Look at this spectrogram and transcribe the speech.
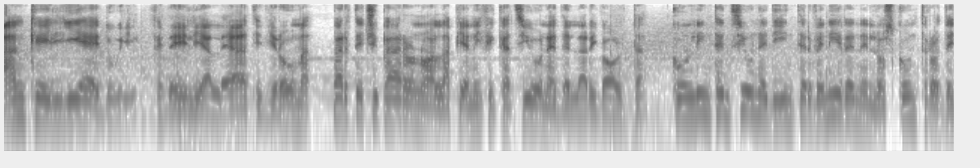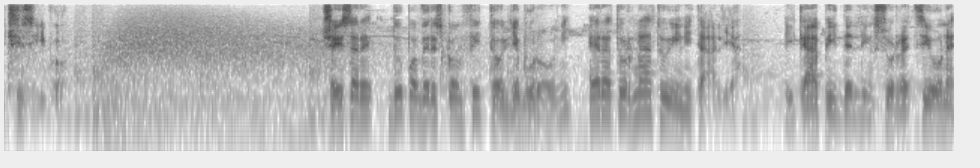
Anche gli Edui, fedeli alleati di Roma, parteciparono alla pianificazione della rivolta con l'intenzione di intervenire nello scontro decisivo. Cesare, dopo aver sconfitto gli Eburoni, era tornato in Italia. I capi dell'insurrezione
